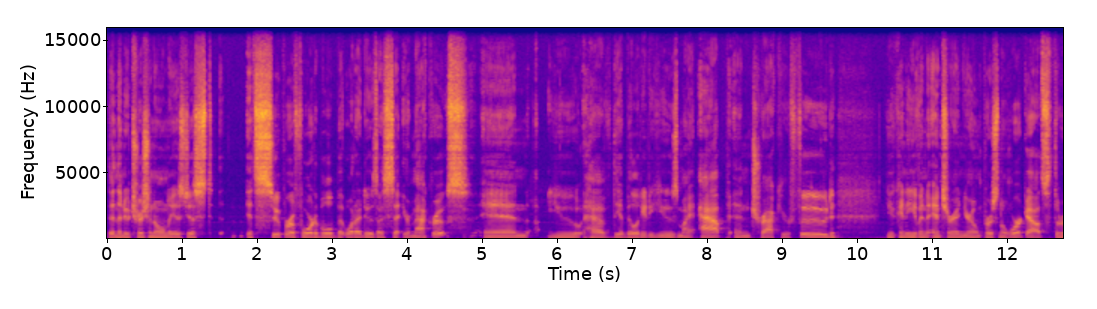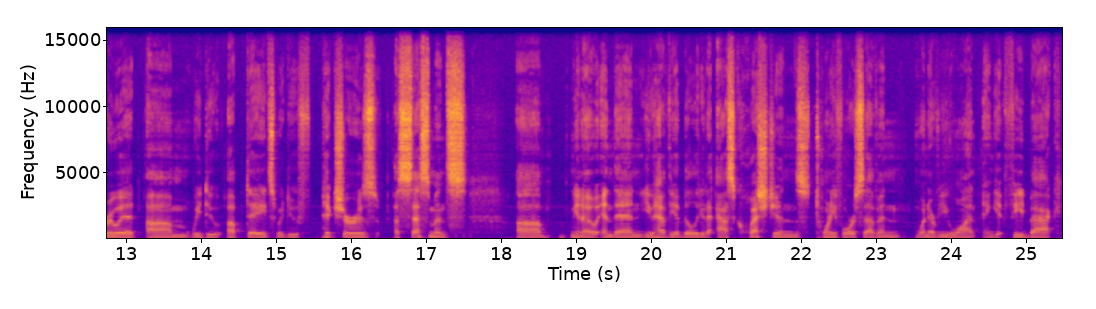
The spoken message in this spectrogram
then the nutrition only is just it's super affordable but what i do is i set your macros and you have the ability to use my app and track your food you can even enter in your own personal workouts through it um, we do updates we do f- pictures assessments um, you know, and then you have the ability to ask questions 24 7 whenever you want and get feedback.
